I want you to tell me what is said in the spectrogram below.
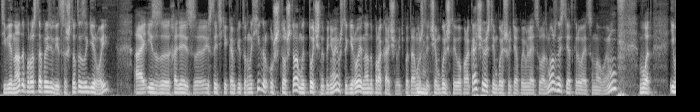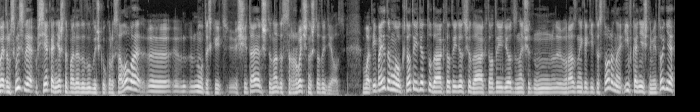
Тебе надо просто определиться, что ты за герой, а исходя из эстетики компьютерных игр, уж что-что, а мы точно понимаем, что героя надо прокачивать, потому mm-hmm. что чем больше ты его прокачиваешь, тем больше у тебя появляется возможности, открывается новое. Ну, вот. И в этом смысле все, конечно, под эту дудочку Крысолова, э, ну, так сказать, считают, что надо срочно что-то делать. Вот. И поэтому кто-то идет туда, кто-то идет сюда, кто-то идет, значит, в разные какие-то стороны, и в конечном итоге,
